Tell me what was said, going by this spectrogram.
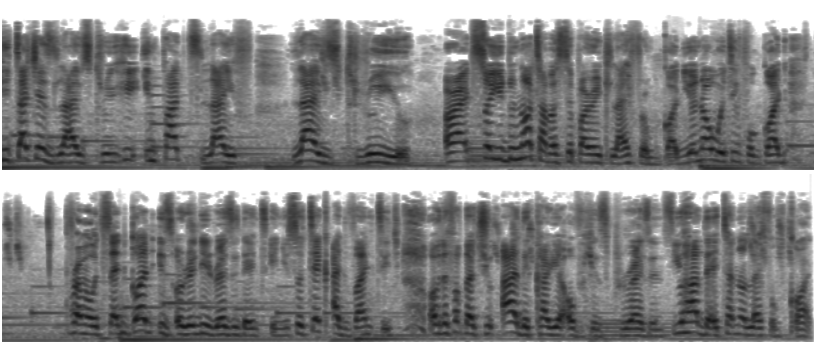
He touches lives through you. He impacts life lives through you all right? So you do not have a separate life from god. You're not waiting for god from outside, God is already resident in you. So take advantage of the fact that you are the carrier of His presence. You have the eternal life of God.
